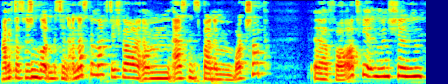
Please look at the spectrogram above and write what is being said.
habe ich das Vision Board ein bisschen anders gemacht. Ich war ähm, erstens bei einem Workshop äh, vor Ort hier in München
